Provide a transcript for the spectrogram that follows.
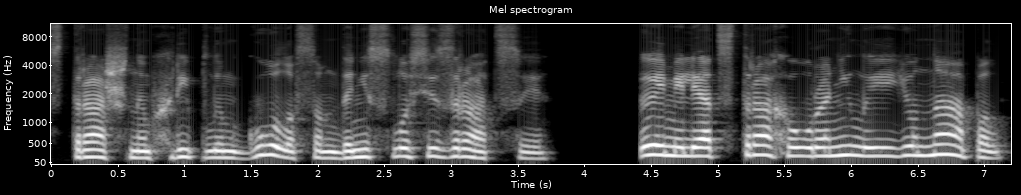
Страшным хриплым голосом донеслось из рации. Эмили от страха уронила ее на пол,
